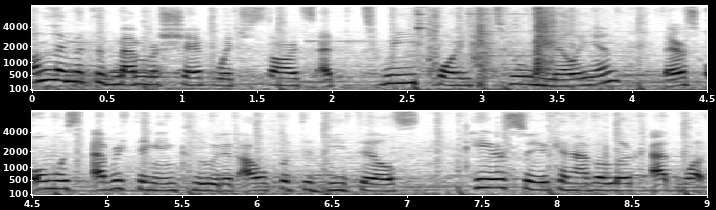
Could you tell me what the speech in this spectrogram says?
unlimited membership which starts at 3.2 million. There's almost everything included. I will put the details here so you can have a look at what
